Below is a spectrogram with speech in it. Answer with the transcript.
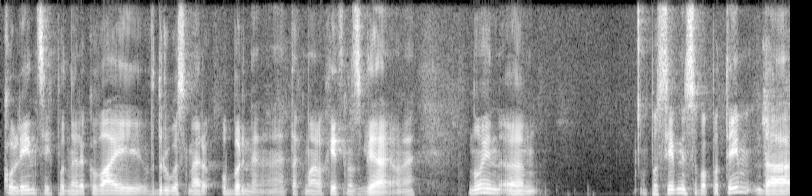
kolencih, pod narekovaji, v drugo smer obrnjene, ne, tako malo hecno zgledajo. Ne. No, in um, posebni so pa potem, da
